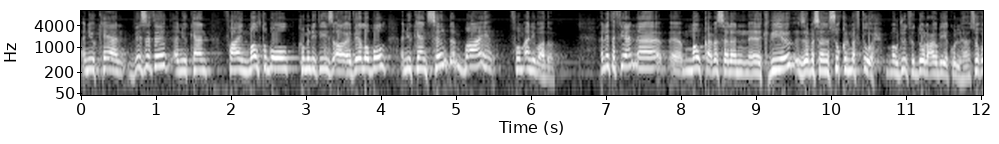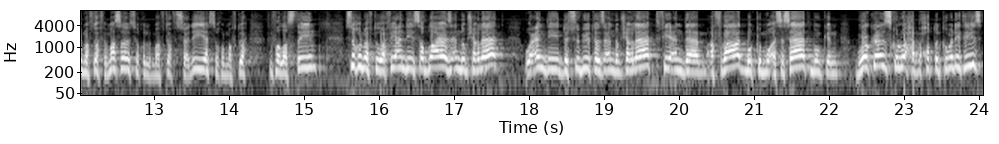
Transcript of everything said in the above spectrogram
and you can visit it, and you can find multiple communities are available, and you can send them buy from any other. هل في عندنا موقع مثلا كبير زي مثلا السوق المفتوح موجود في الدول العربية كلها، السوق المفتوح في مصر، السوق المفتوح في السعودية، السوق المفتوح في فلسطين، السوق المفتوح في عندي سبلايرز عندهم شغلات وعندي ديستريبيوتورز عندهم شغلات، في عندهم أفراد ممكن مؤسسات ممكن بروكرز كل واحد بحط الكوموديتيز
